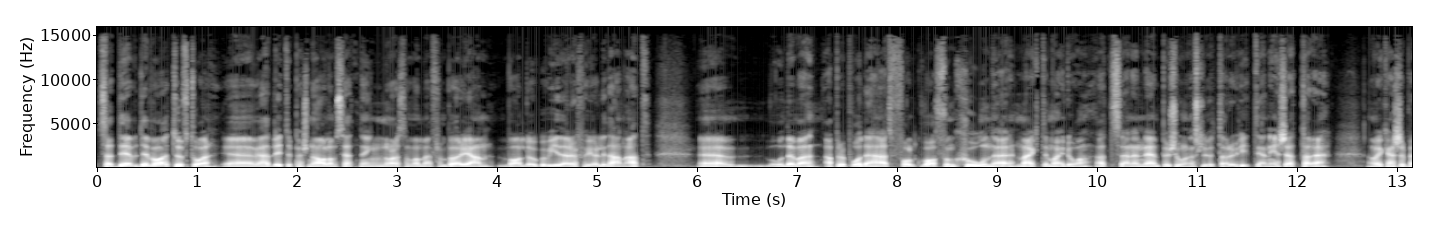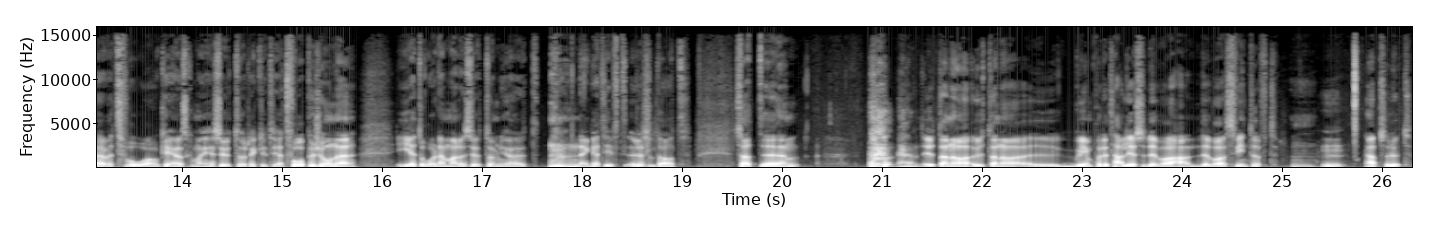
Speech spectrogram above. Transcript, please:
så det, det, var ett tufft år. Eh, vi hade lite personalomsättning, några som var med från början valde att gå vidare för att göra lite annat. Och det var apropå det här att folk var funktioner märkte man ju då att sen när den personen slutar och hittar en ersättare, ja, vi kanske behöver två, okej då ska man ge sig ut och rekrytera två personer i ett år där man dessutom gör ett negativt resultat. Så att utan, att, utan att gå in på detaljer så det var, det var svintufft. Mm. Mm. Absolut.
